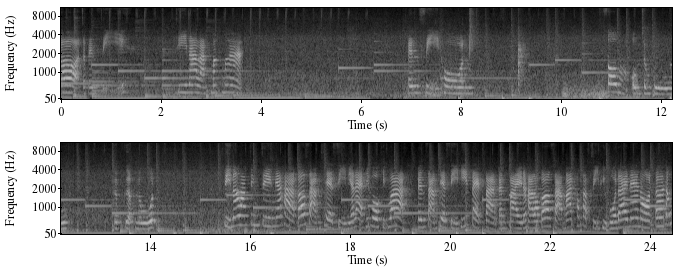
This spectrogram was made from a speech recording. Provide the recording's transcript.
ก็จะเป็นสีที่น่ารักมาก ๆ เป็นสีโทน ส้มอมชมพูเกือบเกือบนูดสีน่ารักจริงๆเนี่ยค่ะ ก็3เฉดสีนี้แหละที่โบคิดว่าเป็น3เฉดสีที่แตกต่างกันไปนะคะแล้วก็สามารถเข้ากับสีผิวโบได้แน่นอนเออทั้ง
